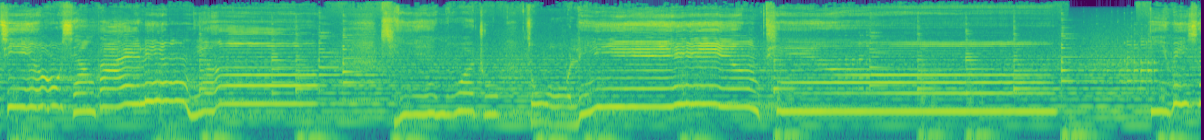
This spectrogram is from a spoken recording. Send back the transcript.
就像百驻足聆听你微笑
